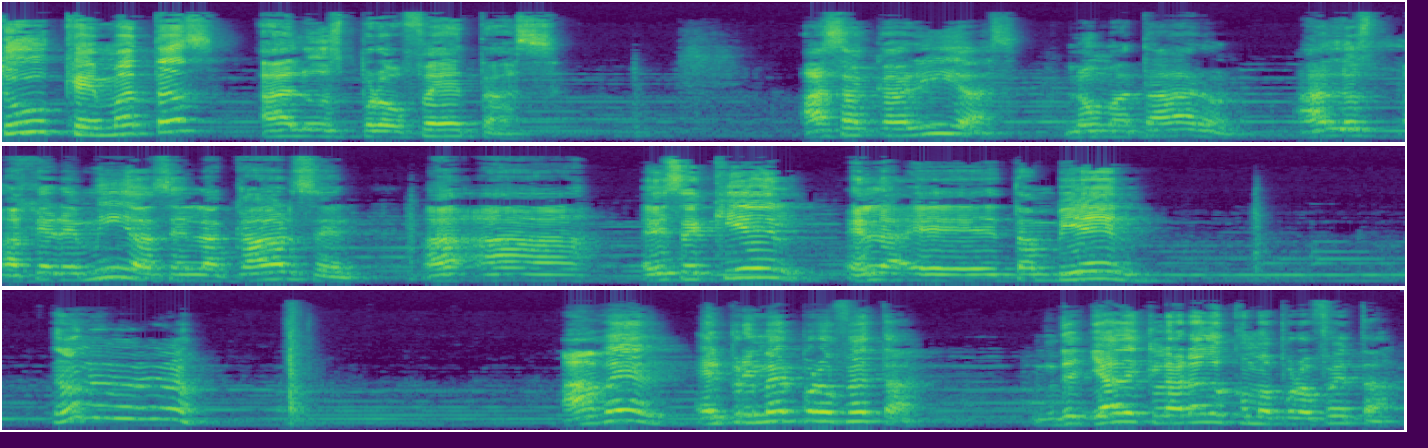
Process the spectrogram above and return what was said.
tú que matas a los profetas. A Zacarías lo mataron. A, los, a Jeremías en la cárcel. A, a Ezequiel en la- eh, también. No, no, no, no. Abel, el primer profeta, ya declarado como profeta,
